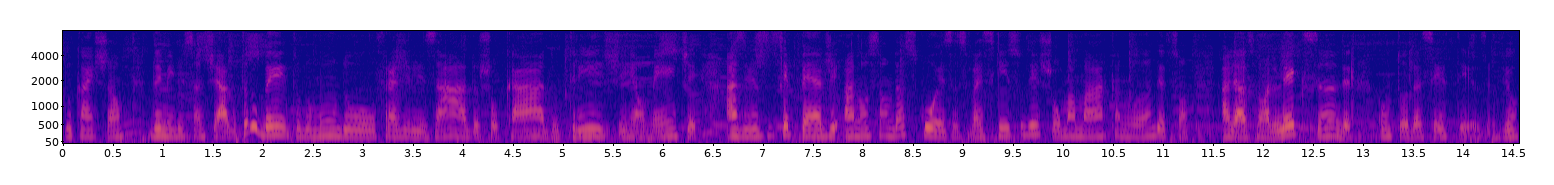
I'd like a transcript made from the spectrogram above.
do caixão do Emílio Santiago. Tudo bem, todo mundo fragilizado, chocado, triste, realmente. Às vezes você perde a noção das coisas, mas que isso deixou uma marca no Anderson, aliás, no Alexander, com toda certeza, viu?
